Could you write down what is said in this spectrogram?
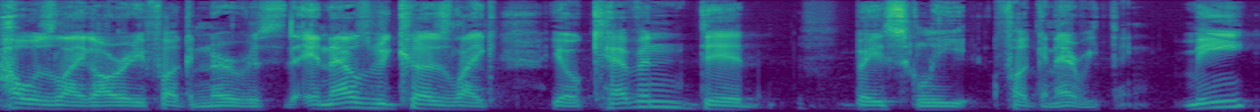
I was like already fucking nervous, and that was because like yo Kevin did basically fucking everything. Me,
